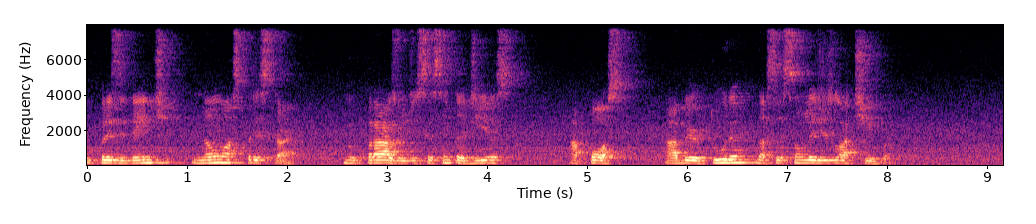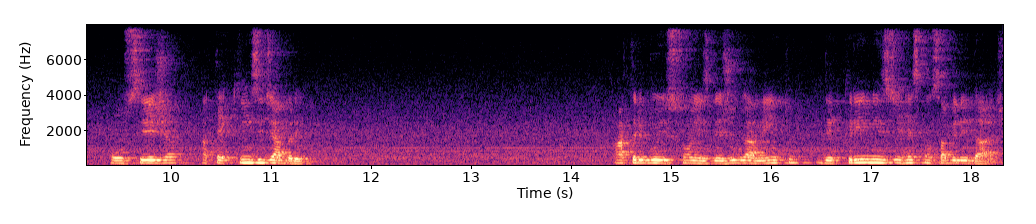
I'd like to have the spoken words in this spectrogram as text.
o presidente não as prestar, no prazo de 60 dias após a abertura da sessão legislativa, ou seja, até 15 de abril. atribuições de julgamento de crimes de responsabilidade.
